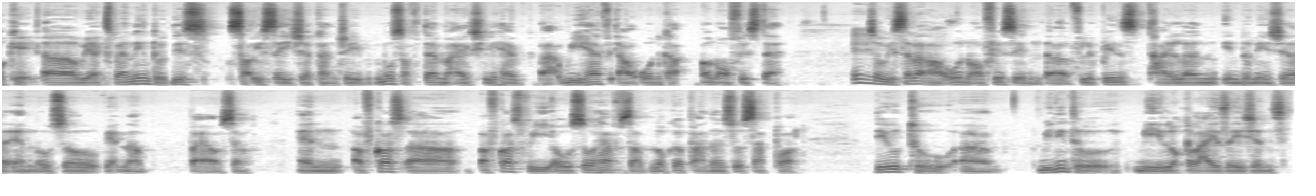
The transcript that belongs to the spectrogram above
Okay, uh, we're expanding to this Southeast Asia country. Most of them are actually have uh, we have our own car, own office there. Mm-hmm. So we set up our own office in uh, Philippines, Thailand, Indonesia, and also Vietnam by ourselves. And of course, uh, of course, we also have some local partners to support. Due to um, we need to be localizations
